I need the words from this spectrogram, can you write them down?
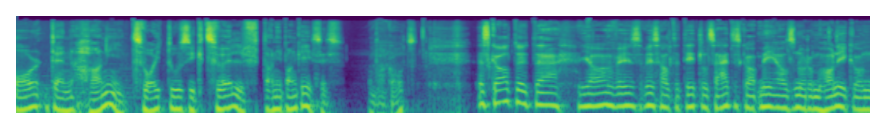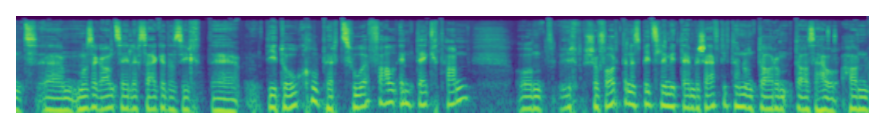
More Than Honey 2012, Dani Bangeses. Um was geht's? Es geht dort, äh, ja, wie es halt der Titel sagt, es geht mehr als nur um Honig und ähm, muss auch ganz ehrlich sagen, dass ich die, die Doku per Zufall entdeckt habe und ich schon vorher ein bisschen mit dem beschäftigt habe und darum das auch schauen.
